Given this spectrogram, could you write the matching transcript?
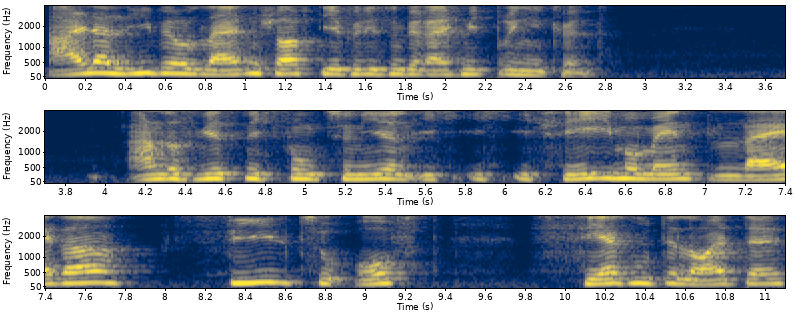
aller Liebe und Leidenschaft, die ihr für diesen Bereich mitbringen könnt. anders wird es nicht funktionieren. Ich, ich, ich sehe im Moment leider viel zu oft sehr gute Leute,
